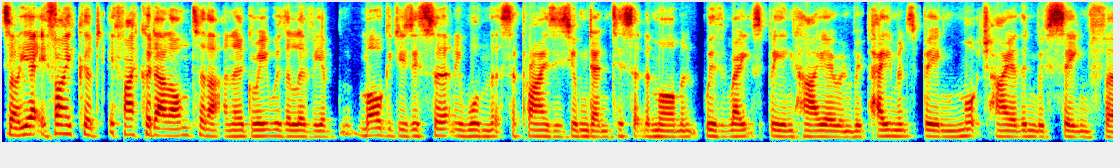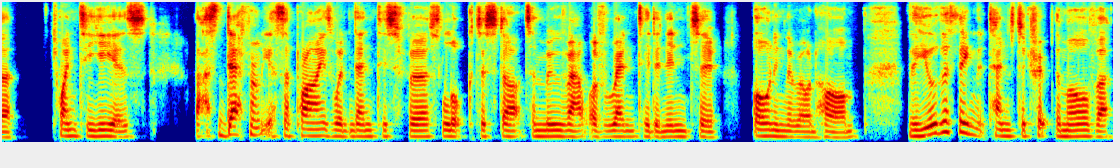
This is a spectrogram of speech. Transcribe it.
So yeah, if I could if I could add on to that and agree with Olivia, mortgages is certainly one that surprises young dentists at the moment, with rates being higher and repayments being much higher than we've seen for 20 years. That's definitely a surprise when dentists first look to start to move out of rented and into owning their own home. The other thing that tends to trip them over,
